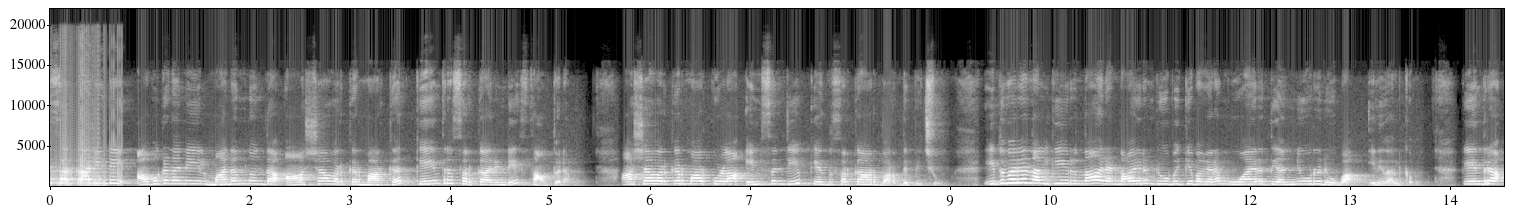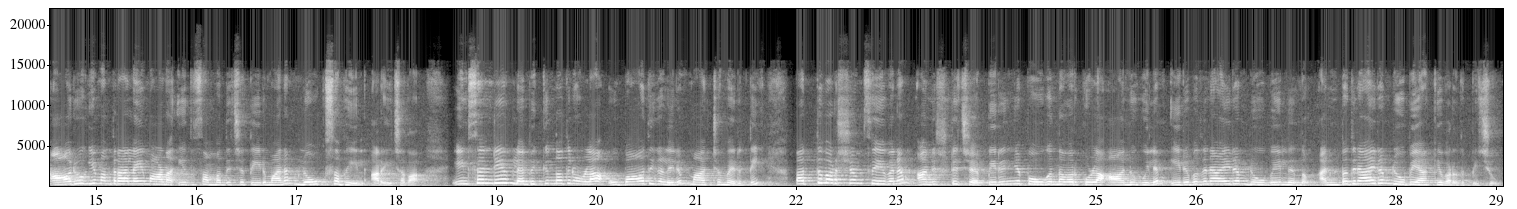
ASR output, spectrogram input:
സർക്കാരിന്റെ അവഗണനയിൽ മനം നൊന്ത ആശാവർക്കർമാർക്ക് കേന്ദ്ര സർക്കാരിന്റെ സാന്ത്വനം. ആശാവർക്കർമാർക്കുള്ള ഇൻസെന്റീവ് കേന്ദ്ര സർക്കാർ വർദ്ധിപ്പിച്ചു. ഇതുവരെ നൽകിയിരുന്ന രണ്ടായിരം രൂപയ്ക്ക് പകരം മൂവായിരത്തി അഞ്ഞൂറ് രൂപ ഇനി നൽകും. കേന്ദ്ര ആരോഗ്യ മന്ത്രാലയമാണ് ഇത് സംബന്ധിച്ച തീരുമാനം ലോക്സഭയിൽ അറിയിച്ചത്. ഇൻസെന്റീവ് ലഭിക്കുന്നതിനുള്ള ഉപാധികളിലും മാറ്റം വരുത്തി പത്ത് വർഷം സേവനം അനുഷ്ഠിച്ച് പിരിഞ്ഞു പോകുന്നവർക്കുള്ള ആനുകൂല്യം ഇരുപതിനായിരം രൂപയിൽ നിന്നും അൻപതിനായിരം രൂപയാക്കി വർദ്ധിപ്പിച്ചു.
